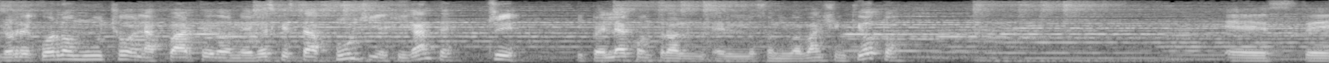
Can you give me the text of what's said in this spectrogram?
lo recuerdo mucho en la parte donde ves que está Fuji, el gigante, Sí. y pelea contra el- el- los Oniwabanshu en Kyoto. Este,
